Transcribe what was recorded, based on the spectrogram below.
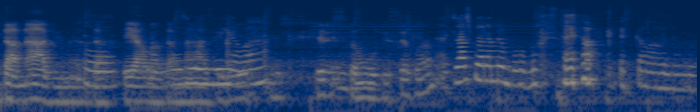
da nave, né? É, da tela da nave. luzinhas lá. Eles- estão observando. É, Jasper era meio bobo, mas aí ela fica lá olhando.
